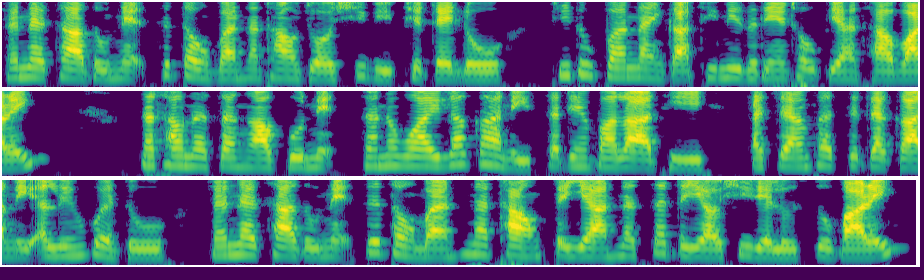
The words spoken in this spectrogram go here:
လက်နက်ချသူနှင့်စစ်တုံးပန်း2000ကျော်ရှိပြီဖြစ်တယ်လို့ပြည်သူ့ပန်းနိုင်ကဒီနေ့သတင်းထုတ်ပြန်ထားပါတယ်။2025ခုနှစ်ဇန်နဝါရီလကနေစက်တင်ဘာလအထိအကြံဖတ်စစ်တပ်ကနေအလင်းဝင်သူလက်နက်ချသူနဲ့စစ်တုံးပန်း2121ယောက်ရှိတယ်လို့ဆိုပါတယ်။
